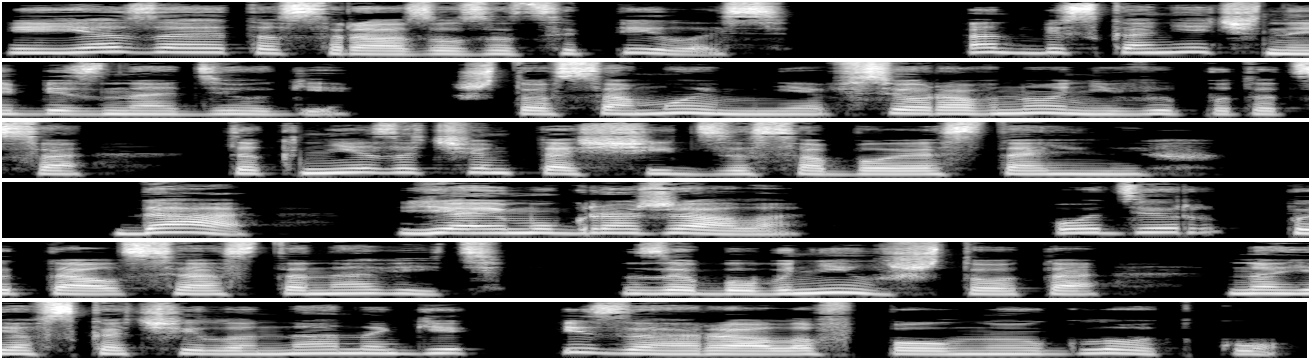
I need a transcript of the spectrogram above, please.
и я за это сразу зацепилась. От бесконечной безнадёги, что самой мне все равно не выпутаться, так незачем тащить за собой остальных. Да, я им угрожала. Одер пытался остановить, забубнил что-то, но я вскочила на ноги и заорала в полную глотку.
